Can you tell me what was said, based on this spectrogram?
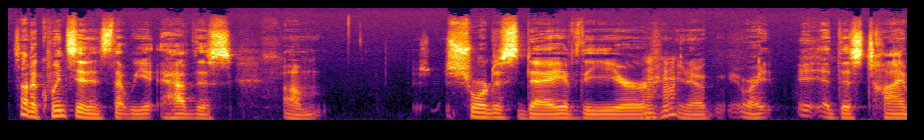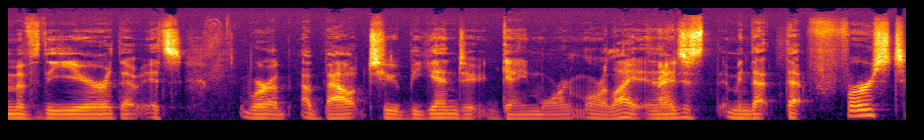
it's not a coincidence that we have this um, shortest day of the year. Mm-hmm. You know, right at this time of the year that it's we're about to begin to gain more and more light. And right. I just, I mean, that that first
